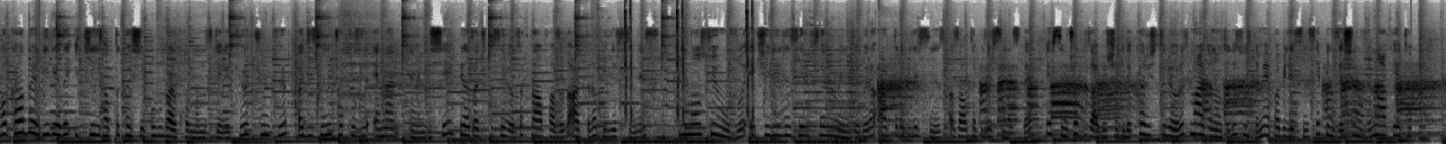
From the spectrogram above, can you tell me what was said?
Avokadoya bir ya da iki tatlı kaşığı pul biber koymamız gerekiyor. Çünkü acısını çok hızlı emen e, bir şey. Biraz acılı seviyorsak daha fazla da arttırabilirsiniz. Limon suyumuzu ekşiliğini sevip sevmemenize göre arttırabilirsiniz, azaltabilirsiniz de. Hepsini çok güzel bir şekilde karıştırıyoruz. Maydanozla da süsleme yapabilirsiniz. Hepinize şimdiden afiyet olsun. Bye.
